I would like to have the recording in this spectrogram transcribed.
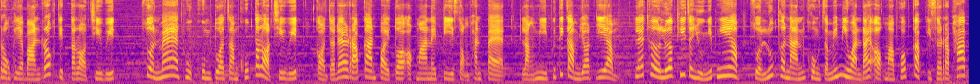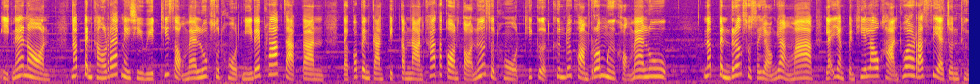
โรงพยาบาลโรคจิตตลอดชีวิต ส่วนแม่ถูกคุมตัวจำคุกตลอดชีวิต ก่อนจะได้รับการปล่อยตัวออกมาในปี 2008 หลังมีพฤติกรรมยอดเยี่ยม และเธอเลือกที่จะอยู่เงียบๆ ส่วนลูกเธอนั้นคงจะไม่มีวันได้ออกมาพบกับอิสรภาพอีกแน่นอน นับเป็นครั้งแรกในชีวิตที่สองแม่ลูกสุดโหดนี้ได้พลากจากกัน แต่ก็เป็นการปิดตำนานฆาตกรต่อเนื่องสุดโหดที่เกิดขึ้นด้วยความร่วมมือของแม่ลูก นับเป็นเรื่องสุดสยองอย่างมาก และยังเป็นที่เล่าขานทั่วรัสเซียจนถึง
